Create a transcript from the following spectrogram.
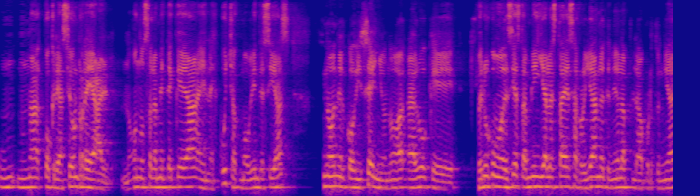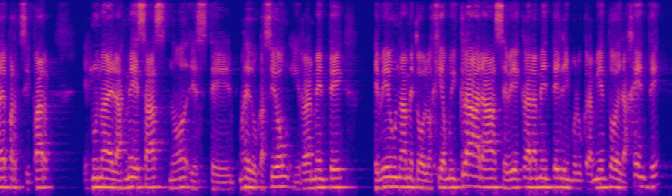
una co-creación real, ¿no? No solamente queda en la escucha, como bien decías, sino en el codiseño, ¿no? Algo que Perú, como decías, también ya lo está desarrollando, he tenido la, la oportunidad de participar en una de las mesas, ¿no? Este, más de educación, y realmente se ve una metodología muy clara, se ve claramente el involucramiento de la gente,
